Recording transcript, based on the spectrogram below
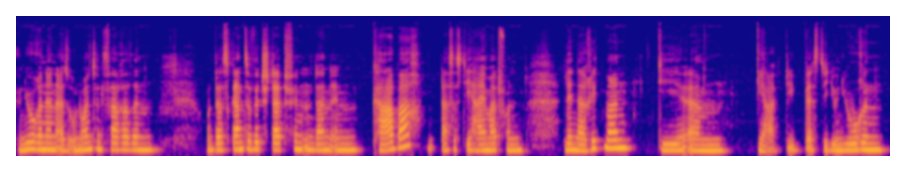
Juniorinnen, also U19-Fahrerinnen. Und das Ganze wird stattfinden dann in Karbach. Das ist die Heimat von Linda Riedmann, die ähm, ja die beste Juniorin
